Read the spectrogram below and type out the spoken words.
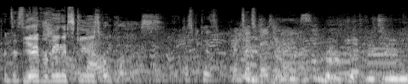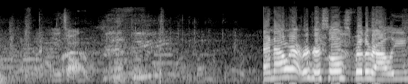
Princess. Yay for being excused from class. Just because princess bows are nice. Number 52. Utah. And now we're at rehearsals for the rally,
